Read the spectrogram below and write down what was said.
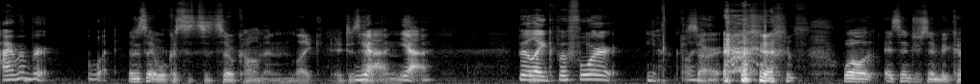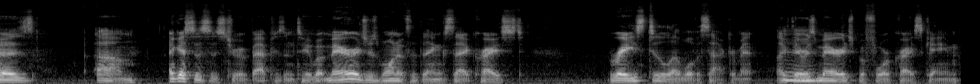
I remember what I was gonna say, well, because it's, it's so common, like it just yeah happens. yeah but like before yeah go ahead. Sorry. well, it's interesting because um, I guess this is true of baptism too, but marriage is one of the things that Christ raised to the level of a sacrament. Like there Mm. was marriage before Christ came,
